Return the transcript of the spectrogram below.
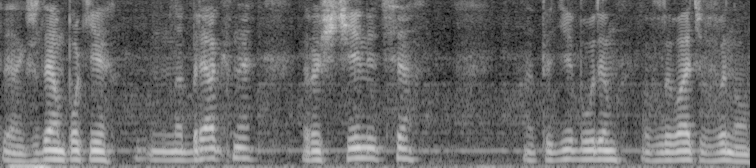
Так, ждемо поки набрякне, розчиниться, а тоді будемо вливати в вино.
